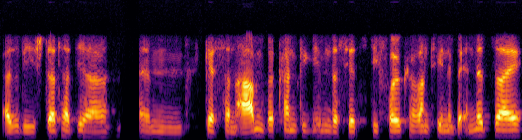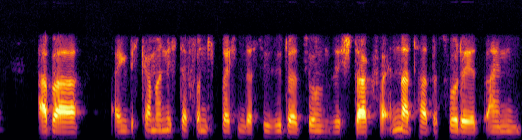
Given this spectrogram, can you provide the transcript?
also die Stadt hat ja ähm, gestern Abend bekannt gegeben, dass jetzt die Vollquarantäne beendet sei, aber eigentlich kann man nicht davon sprechen, dass die Situation sich stark verändert hat. Es wurde jetzt ein,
